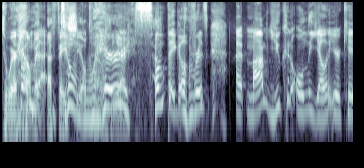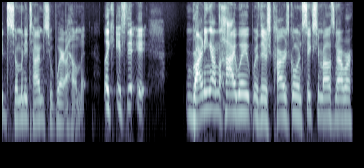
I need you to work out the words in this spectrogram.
to wear a helmet, that. a face to shield. wear Yeah. something over his. Uh, Mom, you can only yell at your kids so many times to wear a helmet. Like if they it, riding on the highway where there's cars going 60 miles an hour,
